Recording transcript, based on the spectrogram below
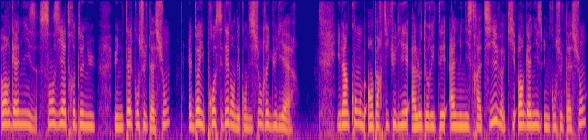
organise, sans y être tenue, une telle consultation, elle doit y procéder dans des conditions régulières. Il incombe en particulier à l'autorité administrative qui organise une consultation,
